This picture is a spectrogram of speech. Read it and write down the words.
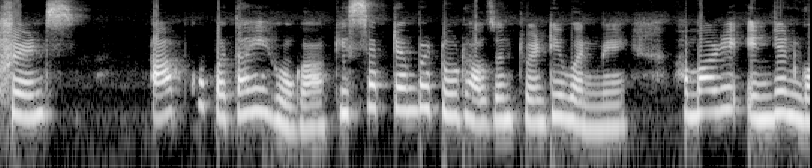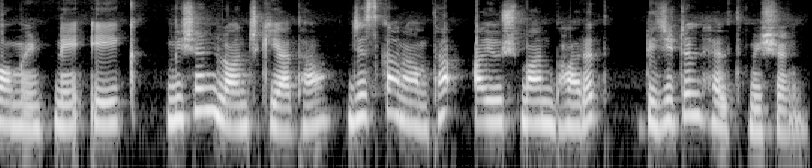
friends आपको पता ही होगा कि सितंबर 2021 में हमारे इंडियन गवर्नमेंट ने एक मिशन लॉन्च किया था, जिसका नाम था Ayushman Bharat digital health mission.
